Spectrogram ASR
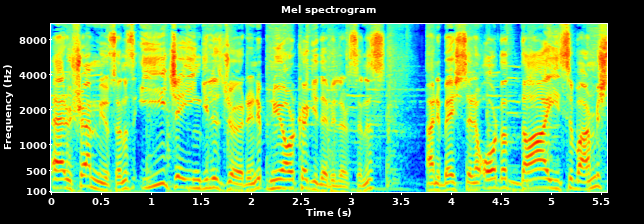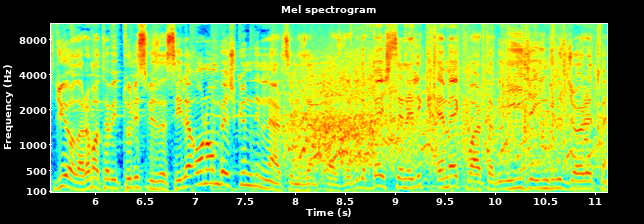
Eğer üşenmiyorsanız iyice İngilizce öğrenip New York'a gidebilirsiniz. Hani 5 sene orada daha iyisi varmış diyorlar ama tabii turist vizesiyle 10-15 gün dinlersiniz en fazla. Bir de 5 senelik emek var tabii iyice İngilizce öğretme.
